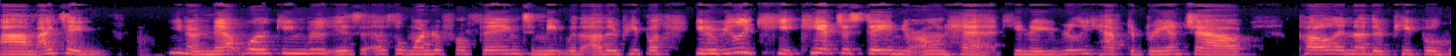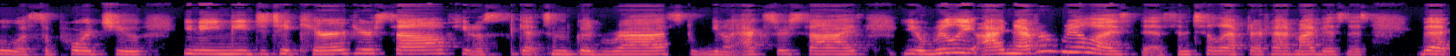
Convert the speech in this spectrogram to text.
um, I'd say, you know, networking is, is a wonderful thing to meet with other people. You know, really can't just stay in your own head. You know, you really have to branch out, call in other people who will support you. You know, you need to take care of yourself, you know, get some good rest, you know, exercise. You know, really, I never realized this until after I've had my business that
